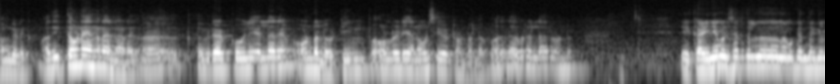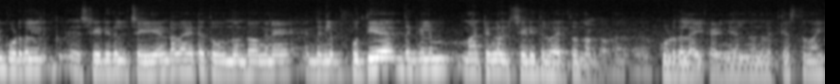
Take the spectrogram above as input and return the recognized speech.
പങ്കെടുക്കും. അത് ഇത്തവണ അങ്ങനെ തന്നെയാണ്. വിരാട് കോഹ്ലി എല്ലാവരും ഉണ്ടല്ലോ. ടീം ഇപ്പോൾ ഓൾറെഡി അനൗൺസ് ചെയ്തിട്ടുണ്ടല്ലോ. അപ്പോൾ അതിൽ അവരെല്ലാവരും ഉണ്ട്. കഴിഞ്ഞ മത്സരത്തിൽ നിന്ന് നമുക്ക് എന്തെങ്കിലും കൂടുതൽ സ്റ്റേഡിയത്തിൽ ചെയ്യേണ്ടതായിട്ട് തോന്നുന്നുണ്ടോ? അങ്ങനെ എന്തെങ്കിലും പുതിയ എന്തെങ്കിലും മാറ്റങ്ങൾ സ്റ്റേഡിയത്തിൽ വരുത്തുന്നുണ്ടോ? കൂടുതലായി കഴിഞ്ഞതിൽ നിന്ന് വ്യത്യസ്തമായി?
